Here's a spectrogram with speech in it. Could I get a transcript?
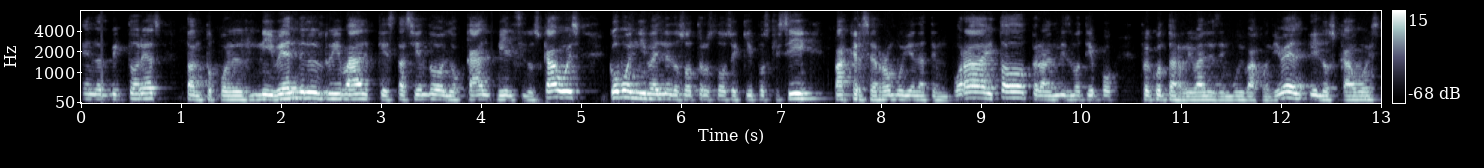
en las victorias, tanto por el nivel del rival que está haciendo local Bills y los Cowboys, como el nivel de los otros dos equipos que sí, Packers cerró muy bien la temporada y todo, pero al mismo tiempo fue contra rivales de muy bajo nivel y los Cowboys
